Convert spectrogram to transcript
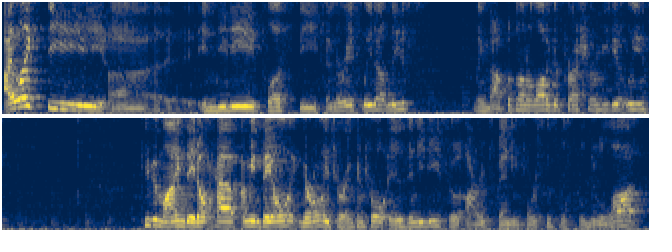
I like the uh, Indeedee plus the Cinderace lead, at least. I think that puts on a lot of good pressure immediately. Keep in mind, they don't have... I mean, they only their only terrain control is Indeedee, so our expanding forces will still do a lot.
